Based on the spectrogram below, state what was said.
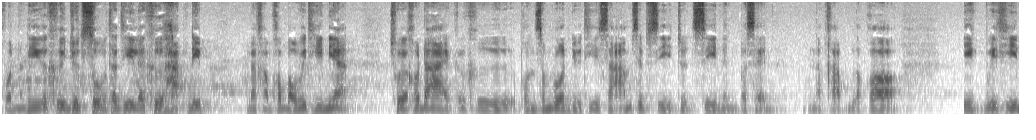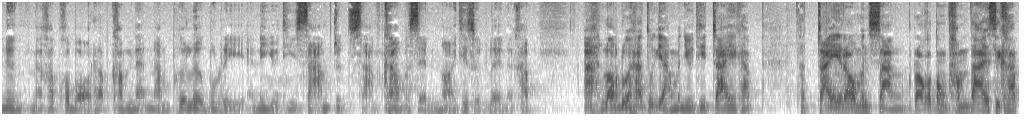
ผลทันทีก็คือหยุดสูบทันทีเลยคือหักดิบนะครับเขาบอกวิธีเนี้ยช่วยเขาได้ก็คือผลสำรวจอยู่ที่ 34.41%นะครับแล้วก็ อีกวิธีหนึ่งนะครับเขาบอกรับคำแนะนำเพื่อเลิกบุหรี่ อันนี้อยู่ที่ 3.39%น้อยที่สุดเลยนะครับอะลองดูฮะทุกอย่างมันอยู่ที่ใจครับ ถ้าใจเรามันสั่งเราก็ต้องทำได้สิครับ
